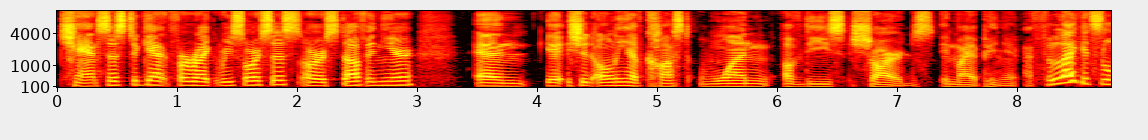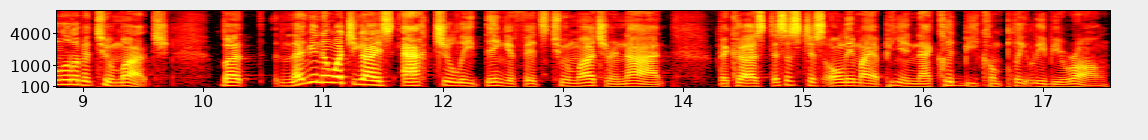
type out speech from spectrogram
chances to get for like resources or stuff in here. And it should only have cost one of these shards in my opinion. I feel like it's a little bit too much but let me know what you guys actually think if it's too much or not because this is just only my opinion and i could be completely be wrong.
